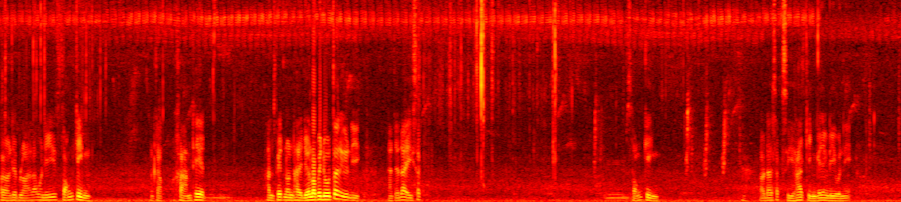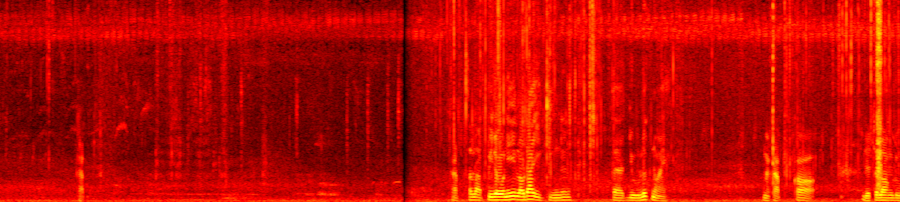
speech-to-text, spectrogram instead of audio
ก็เรียบร้อยแล้ววันนี้สองกิ่งนะครับขามเทศพันเพชรนนไทยเดี๋ยวเราไปดูต้นอื่นอีก อาจจะได้อีกสักสองกิ่ง เราได้สักสี่ห้ากิ่งก็ยังดีวันนี้ครับ ครับสำหรับวิดีโอนี้เราได้อีกกิ่งหนึ่งแต่อยู่ลึกหน่อยนะครับ ก็เดี๋ยวจะลองดู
